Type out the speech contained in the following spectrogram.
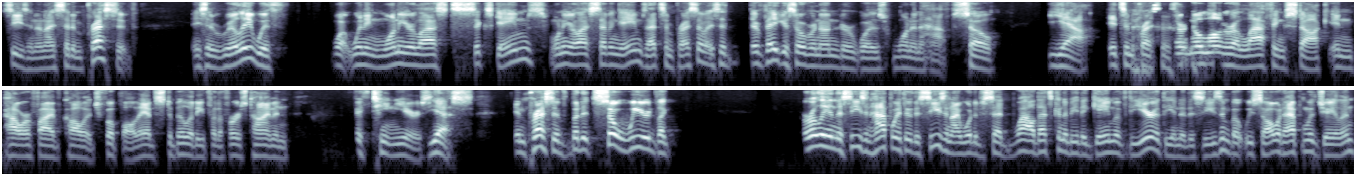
season? And I said impressive. And he said, Really? With what winning one of your last six games, one of your last seven games? That's impressive. I said their Vegas over and under was one and a half. So yeah, it's impressive. They're no longer a laughing stock in Power Five college football. They have stability for the first time in 15 years. Yes, impressive, but it's so weird. Like early in the season, halfway through the season, I would have said, wow, that's going to be the game of the year at the end of the season. But we saw what happened with Jalon.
